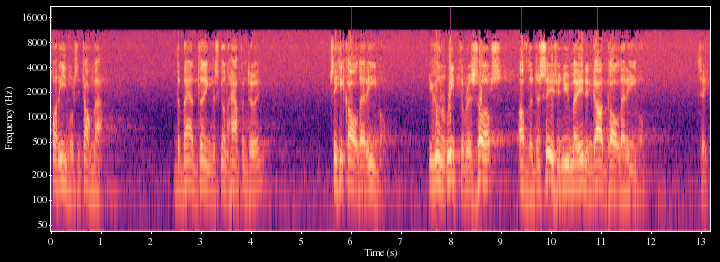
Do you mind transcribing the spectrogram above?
What evil is he talking about? the bad thing that's going to happen to him. See, he called that evil. You're going to reap the results of the decision you made, and God called that evil. See,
